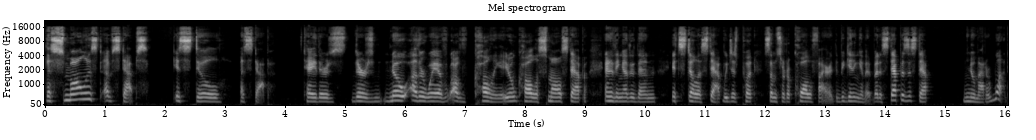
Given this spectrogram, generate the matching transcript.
the smallest of steps is still a step. Okay, there's there's no other way of, of calling it. You don't call a small step anything other than it's still a step. We just put some sort of qualifier at the beginning of it. But a step is a step no matter what.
